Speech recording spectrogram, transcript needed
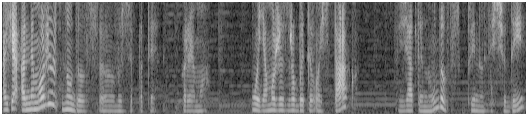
А я а не можу нудлс е, висипати окремо? О, я можу зробити ось так. Взяти нудлс, кинути сюди.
